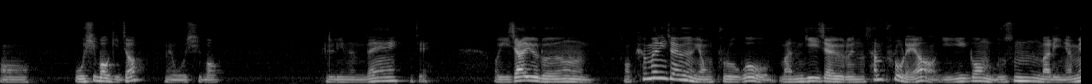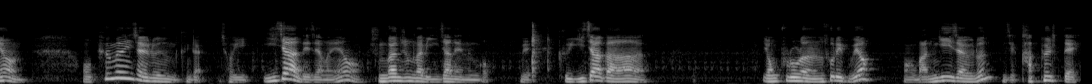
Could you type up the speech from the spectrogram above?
어, 50억이죠. 네, 50억 빌리는데 이제 어, 이자율은 어, 표면 이자율은 0%고 만기 이자율은 3%래요. 이건 무슨 말이냐면 어, 표면 이자율은 그러니까 저희 이자 내잖아요. 중간 중간에 이자 내는 거. 네, 그 이자가 0%라는 소리고요. 어, 만기 이자율은 이제 갚을 때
